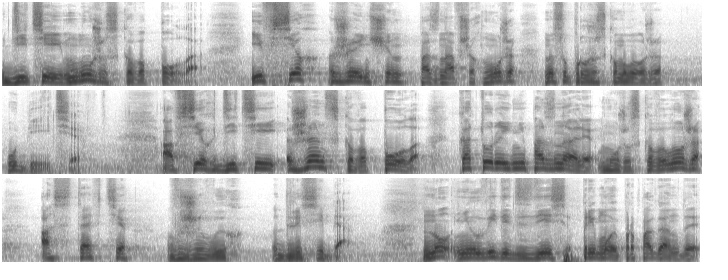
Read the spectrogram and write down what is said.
детей мужеского пола и всех женщин, познавших мужа на супружеском ложе, убейте. А всех детей женского пола, которые не познали мужеского ложа, оставьте в живых для себя. Но не увидеть здесь прямой пропаганды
